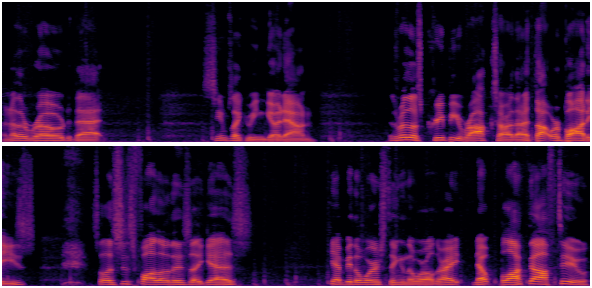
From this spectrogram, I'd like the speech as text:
Another road that seems like we can go down. Is where those creepy rocks are that I thought were bodies. So let's just follow this, I guess. Can't be the worst thing in the world, right? Nope, blocked off too.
